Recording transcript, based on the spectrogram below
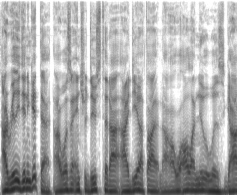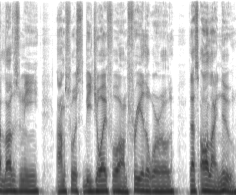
I really didn't get that. I wasn't introduced to that idea. I thought all, I knew was God loves me. I'm supposed to be joyful. I'm free of the world. That's all I knew.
